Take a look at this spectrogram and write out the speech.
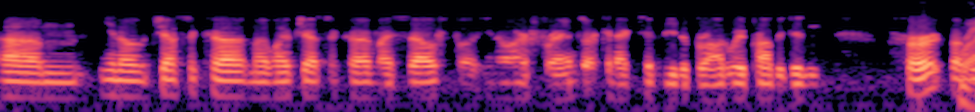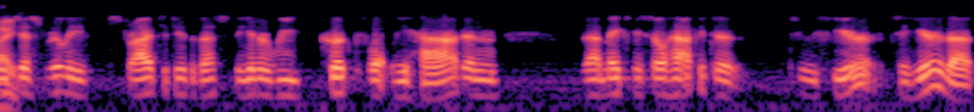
um, you know, Jessica, my wife Jessica, and myself, uh, you know, our friends, our connectivity to Broadway probably didn't hurt, but Right. we just really strived to do the best theater we could with what we had, and that makes me so happy to to hear to hear that.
